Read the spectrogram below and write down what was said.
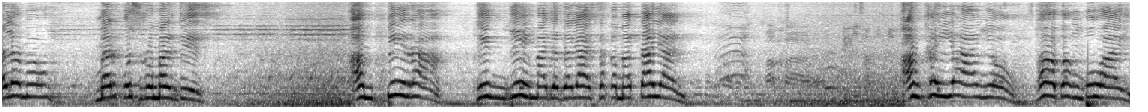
Alam mo, Marcos Romaldes, ang pira hindi madadala sa kamatayan. Ang kayaan nyo habang buhay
